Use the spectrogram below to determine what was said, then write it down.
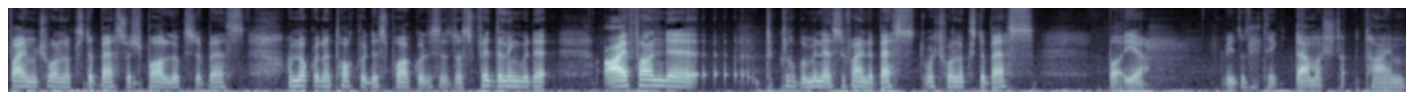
find which one looks the best, which part looks the best. I'm not going to talk with this part because this is just fiddling with it. I found it uh, took a couple of minutes to find the best, which one looks the best. But yeah, it doesn't take that much time.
